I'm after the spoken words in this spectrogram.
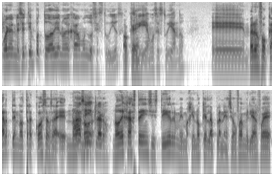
Bueno, en ese tiempo todavía no dejábamos los estudios. Ok. Seguíamos estudiando. Eh, pero enfocarte en otra cosa, o sea, eh, no, ah, no, claro. no dejaste de insistir, me imagino que la planeación familiar fue,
